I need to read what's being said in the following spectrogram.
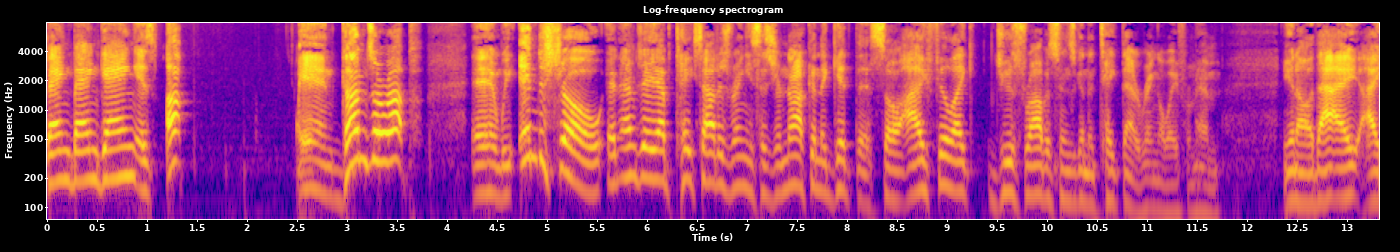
Bang Bang Gang is up, and guns are up. And we end the show, and MJF takes out his ring. He says, You're not going to get this. So I feel like Juice Robinson's going to take that ring away from him. You know, that I, I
